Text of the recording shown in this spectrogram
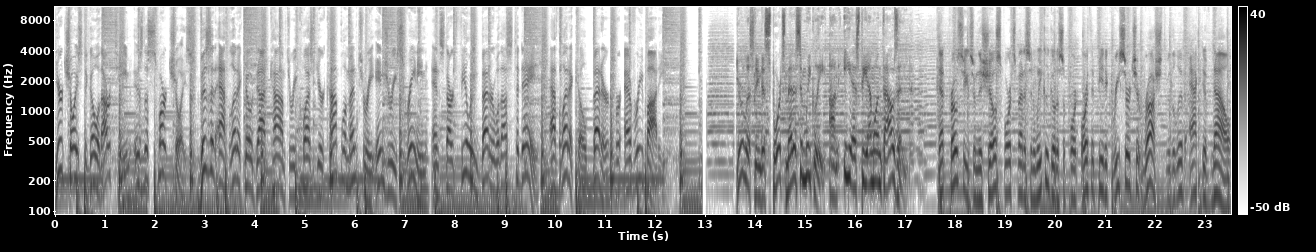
your choice to go with our team is the smart choice. Visit athletico.com to request your complimentary injury screening and start feeling better with us today. Athletico, better for everybody. You're listening to Sports Medicine Weekly on ESPN 1000. Net proceeds from this show, Sports Medicine Weekly, go to support orthopedic research at Rush through the Live Active Now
